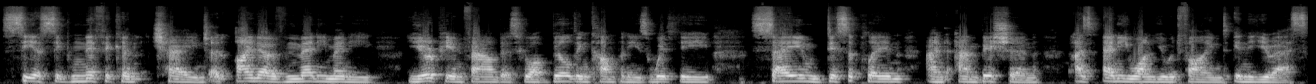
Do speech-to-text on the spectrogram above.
see a significant change. And I know of many, many European founders who are building companies with the same discipline and ambition as anyone you would find in the US.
